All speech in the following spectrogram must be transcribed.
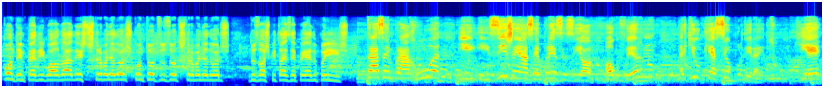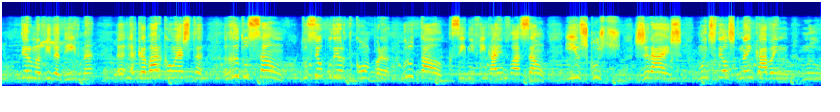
pondo em pé de igualdade estes trabalhadores com todos os outros trabalhadores dos hospitais EPE do país. Trazem para a rua e, exigem às empresas e ao, ao Governo aquilo que é seu por direito, que é ter uma vida digna, uh, acabar com esta redução do seu poder de compra brutal que significa a inflação e os custos gerais, muitos deles que nem cabem no, eh,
